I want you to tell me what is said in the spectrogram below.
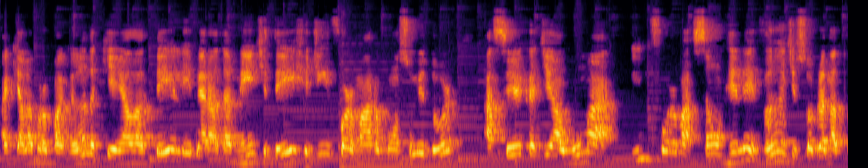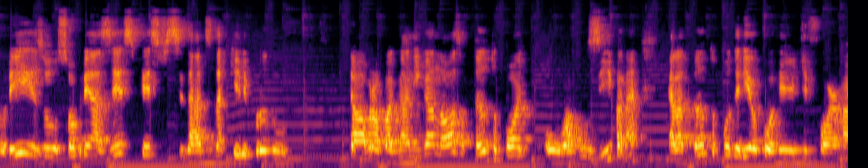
aquela propaganda que ela deliberadamente deixa de informar o consumidor acerca de alguma informação relevante sobre a natureza ou sobre as especificidades daquele produto. Então, a propaganda enganosa, tanto pode, ou abusiva, né? Ela tanto poderia ocorrer de forma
